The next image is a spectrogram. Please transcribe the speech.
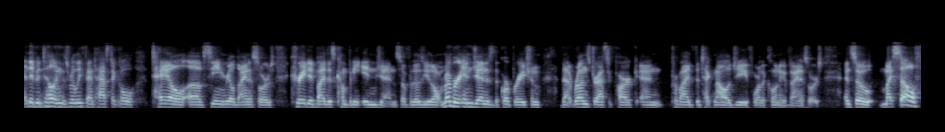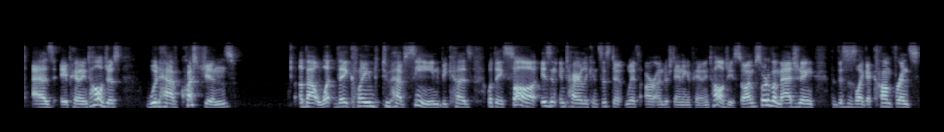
and they've been telling this really fantastical tale of seeing real dinosaurs created by this company InGen. So for those of you who don't remember, InGen is the corporation that runs Jurassic Park and provides the technology for the cloning of dinosaurs. And so myself as a paleontologist would have questions about what they claimed to have seen because what they saw isn't entirely consistent with our understanding of paleontology. So I'm sort of imagining that this is like a conference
